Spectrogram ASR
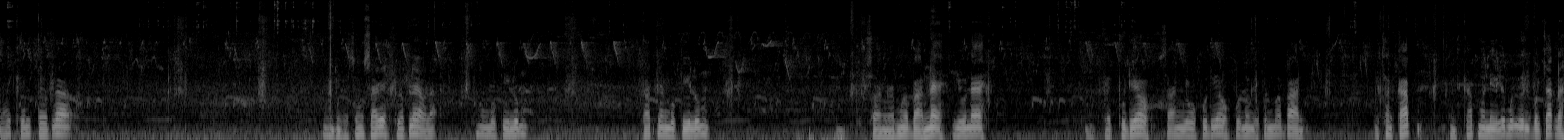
ไล่เข็มเติบแล้ว นก็สงสัยเกือบแล้วละยังบกีลุมตัดยังบกีลุมสร้างเมื่อบานแน่อยู่แน่เกิดผู้เดียวสร้างอยู่ผู้เดียวผู้หนึงอยู่เพิ่นเมื่อบ้านท่านกับกับมื่อนี้หรือมื่ออื่นบ่จักนะ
